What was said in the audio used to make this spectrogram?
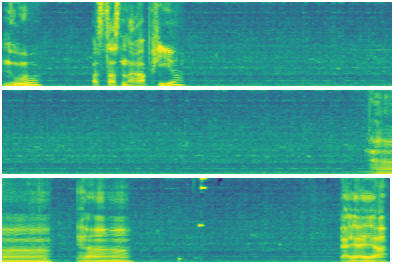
Nur? Was ist das, ein Rapier? Ah, ja. Ja, ja, ja.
